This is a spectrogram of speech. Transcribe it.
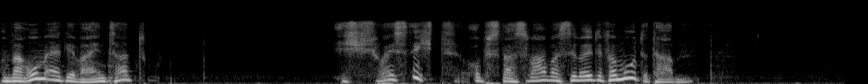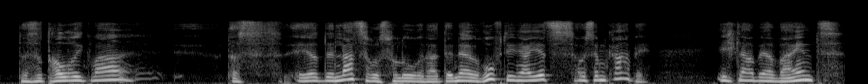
Und warum er geweint hat, ich weiß nicht, ob es das war, was die Leute vermutet haben. Dass er traurig war, dass er den Lazarus verloren hat, denn er ruft ihn ja jetzt aus dem Grabe. Ich glaube, er weint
